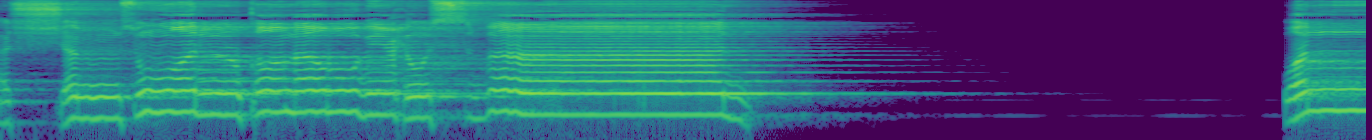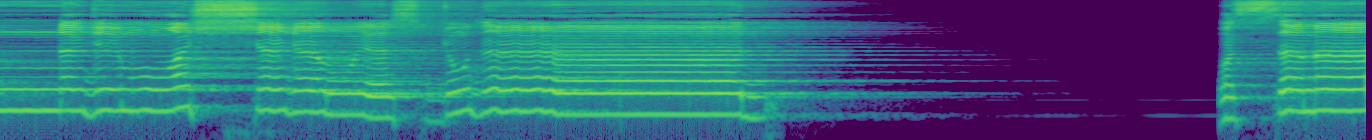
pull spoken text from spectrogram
الشمس والقمر والشجر يسجدان والسماء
